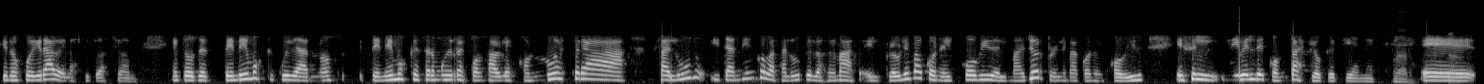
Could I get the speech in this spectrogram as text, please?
que no fue grave la situación. Entonces, tenemos que cuidarnos, tenemos que ser muy responsables con nuestra salud y también con la salud de los demás. El problema con el COVID, el mayor problema con el COVID, es el nivel de contagio que tiene. Claro. Eh,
